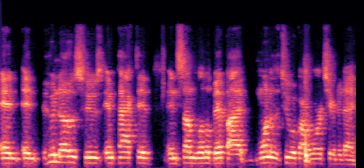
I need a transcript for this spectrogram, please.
And and who knows who's impacted in some little bit by one of the two of our words here today.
